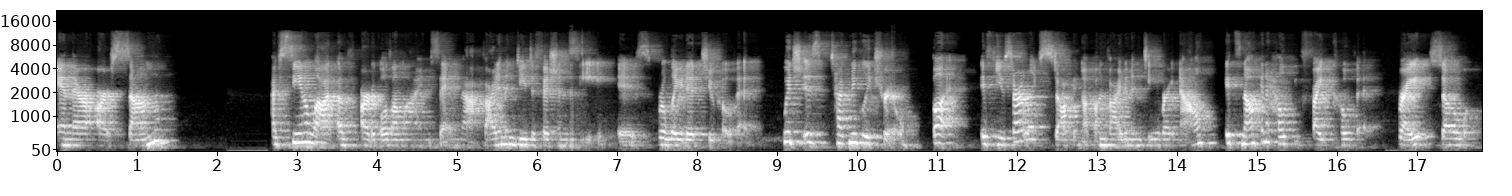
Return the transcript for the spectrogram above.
and there are some I've seen a lot of articles online saying that vitamin D deficiency is related to COVID, which is technically true. But if you start like stocking up on vitamin D right now, it's not going to help you fight COVID, right? So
